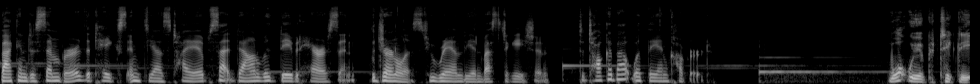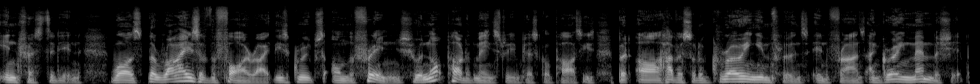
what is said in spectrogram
Back in December, the Take's Imtiaz Tyab sat down with David Harrison, the journalist who ran the investigation, to talk about what they uncovered. What we were particularly interested in was the rise of the far right, these groups on the fringe who are not part of mainstream political parties, but are, have a sort of growing influence in France and growing membership.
